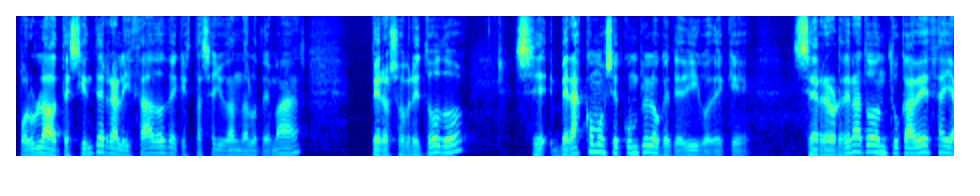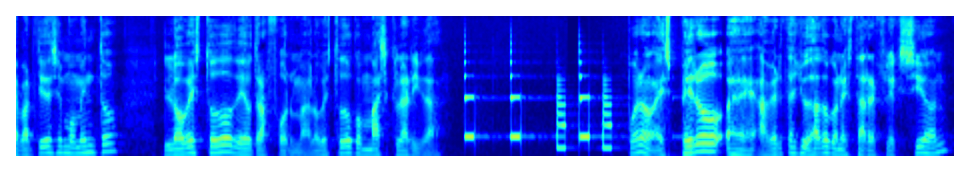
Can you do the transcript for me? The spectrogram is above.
por un lado, te sientes realizado de que estás ayudando a los demás, pero sobre todo se, verás cómo se cumple lo que te digo, de que se reordena todo en tu cabeza y a partir de ese momento lo ves todo de otra forma, lo ves todo con más claridad. Bueno, espero eh, haberte ayudado con esta reflexión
